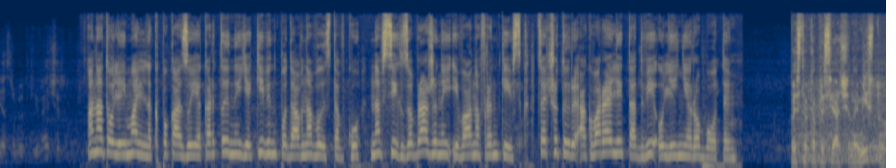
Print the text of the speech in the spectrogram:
Я зробив такий вечір. Анатолій Мельник показує картини, які він подав на виставку. На всіх зображений Івано-Франківськ. Це чотири акварелі та дві олійні роботи. Виставка присвячена місту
